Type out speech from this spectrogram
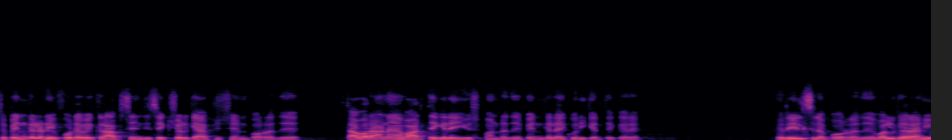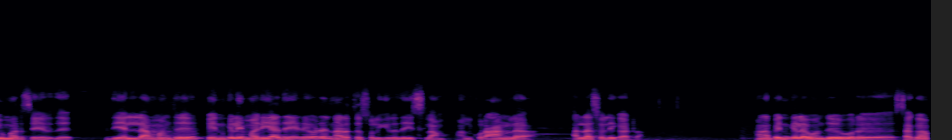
ஸோ பெண்களுடைய ஃபோட்டோவை கிராப் செஞ்சு செக்ஷுவல் கேப்ஷன் போடுறது தவறான வார்த்தைகளை யூஸ் பண்ணுறது பெண்களை குறிக்கிறதுக்கு ரீல்ஸில் போடுறது வல்கராக ஹியூமர் செய்கிறது இது எல்லாம் வந்து பெண்களை மரியாதையோடு நடத்த சொல்கிறது இஸ்லாம். அல் குரானில் அல்லாஹ் சொல்லி காட்டுறான். ஆனால் பெண்களை வந்து ஒரு சக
